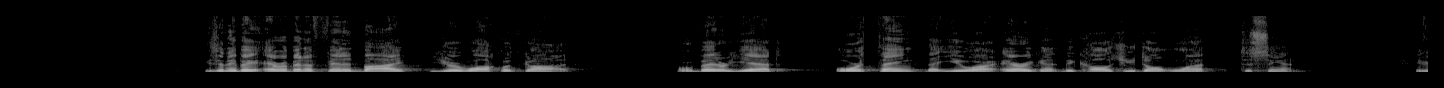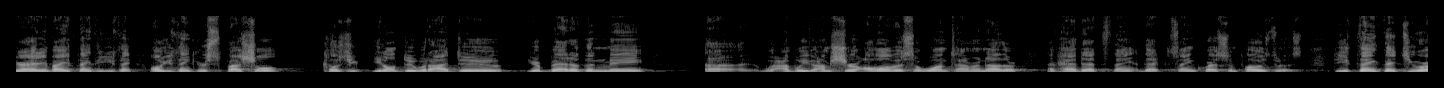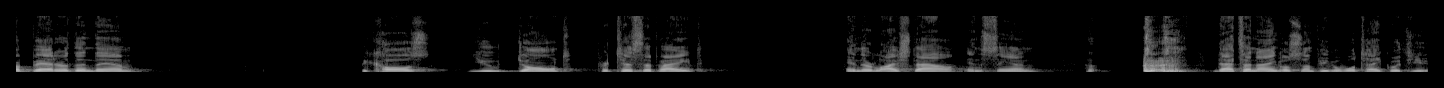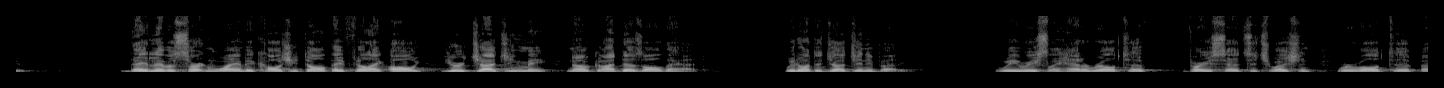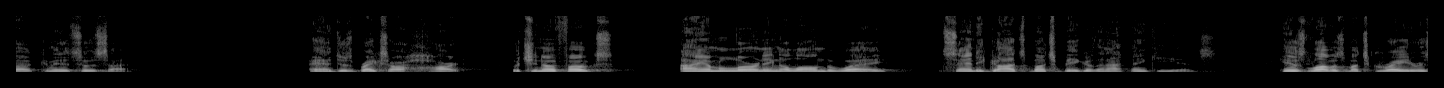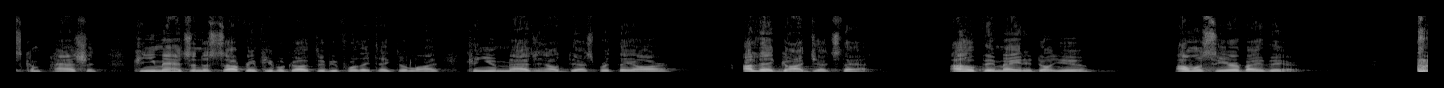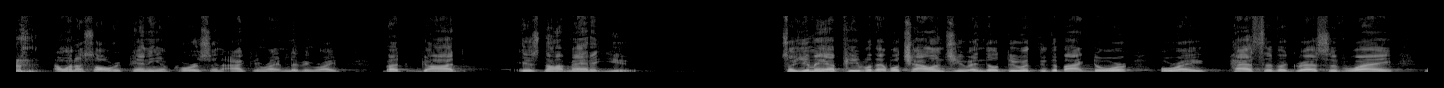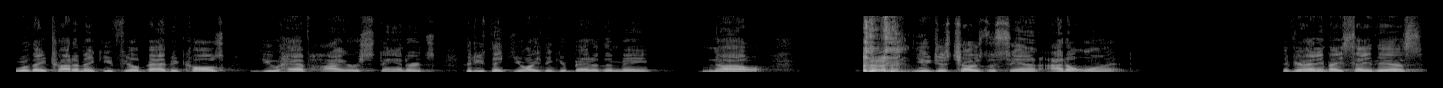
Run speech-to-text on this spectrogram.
Has anybody ever been offended by your walk with God? Or better yet, or think that you are arrogant because you don't want to sin? If you're anybody think that you think, oh, you think you're special because you, you don't do what I do, you're better than me. Uh, I believe, I'm sure all of us at one time or another have had that, thing, that same question posed to us. Do you think that you are better than them because you don't participate in their lifestyle in sin? That's an angle some people will take with you. They live a certain way, and because you don't, they feel like, oh, you're judging me. No, God does all that. We don't have to judge anybody. We recently had a relative, very sad situation where a relative uh, committed suicide. And it just breaks our heart. But you know, folks, I am learning along the way, Sandy, God's much bigger than I think He is. His love is much greater, His compassion. Can you imagine the suffering people go through before they take their life? Can you imagine how desperate they are? I let God judge that. I hope they made it, don't you? I want to see everybody there. and when I saw repenting, of course, and acting right and living right, but God is not mad at you. So you may have people that will challenge you and they'll do it through the back door or a passive aggressive way where they try to make you feel bad because you have higher standards. Who do you think you are? You think you're better than me? No. you just chose to sin and I don't want it. Have you heard anybody say this?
